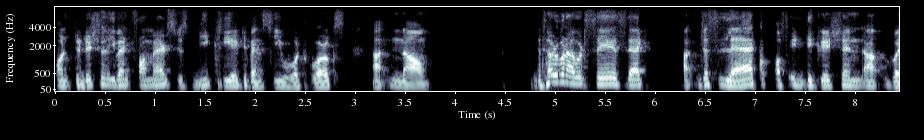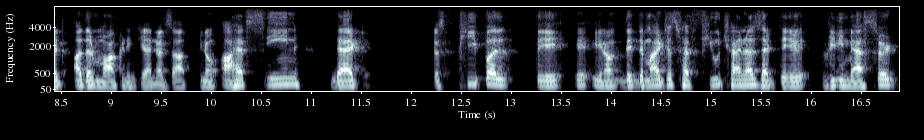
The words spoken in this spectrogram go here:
on traditional event formats. Just be creative and see what works uh, now. The third one i would say is that just lack of integration with other marketing channels. You know i have seen that just people they eh, you know they, they might just have few channels that they really mastered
